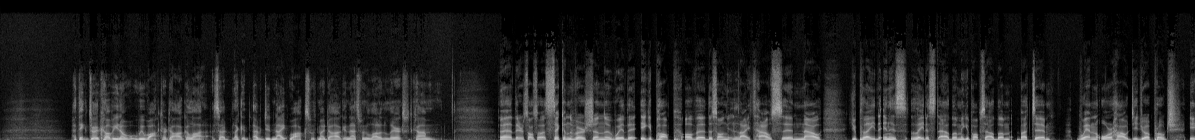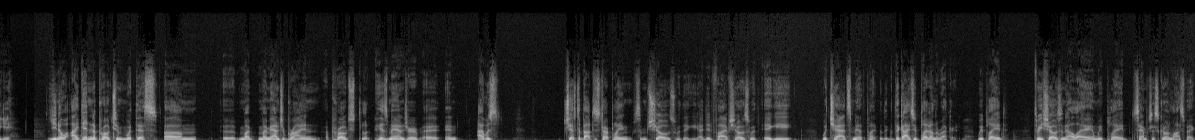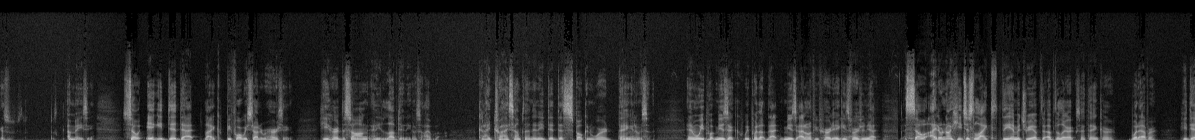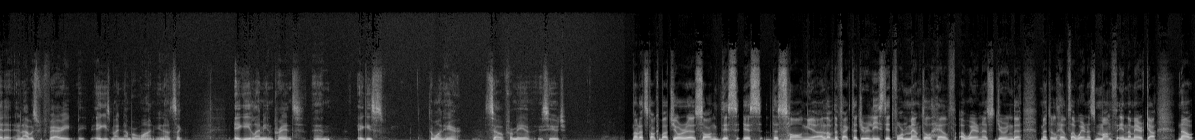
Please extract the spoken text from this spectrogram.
I think during COVID, you know, we walked our dog a lot. So I'd, like I would do night walks with my dog, and that's when a lot of the lyrics would come. Uh, there's also a second version with uh, Iggy Pop of uh, the song Lighthouse. Uh, now, you played in his latest album, Iggy Pop's album, but um, when or how did you approach Iggy? You know, I didn't approach him with this. Um, uh, my my manager Brian approached his manager, uh, and I was just about to start playing some shows with Iggy. I did five shows with Iggy, with Chad Smith, play, the, the guys who played on the record. We played three shows in L.A. and we played San Francisco and Las Vegas. It was amazing. So Iggy did that like before we started rehearsing. He heard the song and he loved it. And he goes, I, "Can I try something?" And he did this spoken word thing, and it was. And when we put music, we put that- music. I don't know if you've heard Iggy's version yet. So I don't know. He just liked the imagery of the, of the lyrics, I think, or whatever. he did it, and I was very Iggy's my number one. You know, it's like Iggy, Lemmy, and Prince, and Iggy's the one here. So for me, it's huge. Now let's talk about your uh, song This is the Song. Yeah, I love the fact that you released it for mental health awareness during the Mental Health Awareness Month in America. Now,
